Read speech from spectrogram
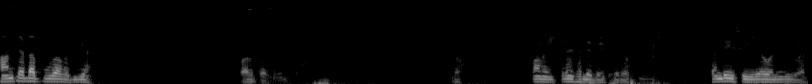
ਥਾਂ ਚੱਡਾ ਪੂਰਾ ਵਧੀਆ। ਭਾਲ ਕਰ ਲਈ। ਲਓ ਭਾਵੇਂ ਇਤਨੇ ਥੱਲੇ ਬੈਠੇ ਰਹੋ। ਠੰਡੀ ਸੀ ਲਿਆ ਨਹੀਂ ਕੋਈ ਗੱਲ।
